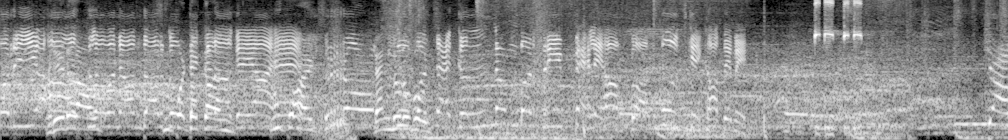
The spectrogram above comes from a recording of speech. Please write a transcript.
और यहाँ इनामदार को पकड़ा गया है. बेंगलुरु टैकल नंबर थ्री पहले हाफ़ का बुल्स के खाते में। क्या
